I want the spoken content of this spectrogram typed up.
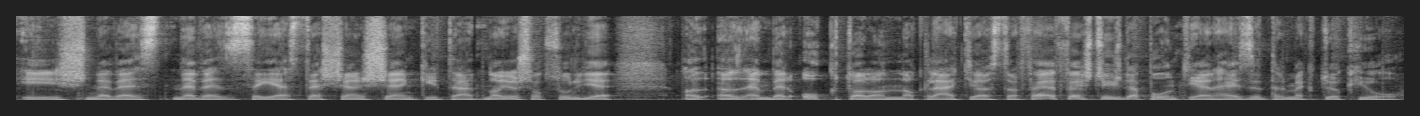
és ne, vesz, ne veszélyeztessen senki. Tehát nagyon sokszor ugye az ember oktalannak látja ezt a felfestést, de pont ilyen helyzetre meg tök jó.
